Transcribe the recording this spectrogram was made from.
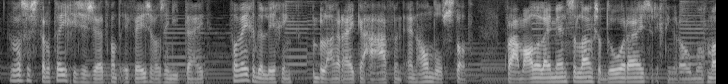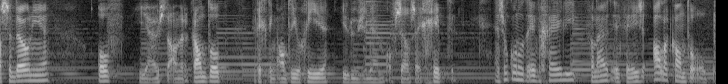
Dat was een strategische zet, want Efeze was in die tijd, vanwege de ligging, een belangrijke haven- en handelsstad. Er kwamen allerlei mensen langs op doorreis richting Rome of Macedonië, of juist de andere kant op, richting Antiochië, Jeruzalem of zelfs Egypte. En zo kon het evangelie vanuit Efeze alle kanten op.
